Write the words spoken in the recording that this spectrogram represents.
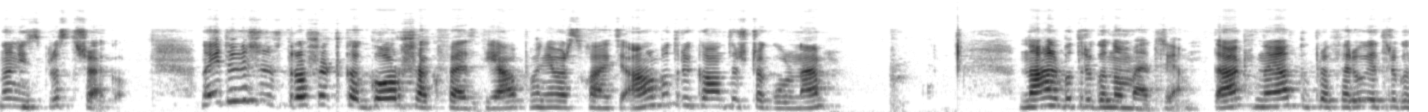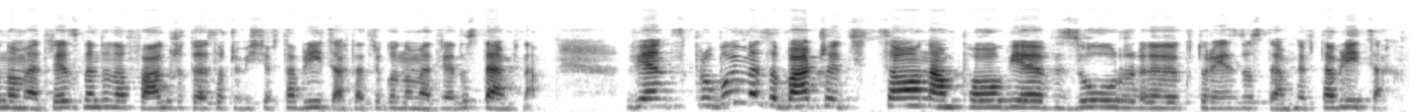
No nic prostszego. No i tu jest już troszeczkę gorsza kwestia, ponieważ słuchajcie, albo trójkąty szczególne, no albo trygonometria, tak? No ja tu preferuję trygonometrię ze względu na fakt, że to jest oczywiście w tablicach ta trygonometria dostępna. Więc spróbujmy zobaczyć, co nam powie wzór, y, który jest dostępny w tablicach.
